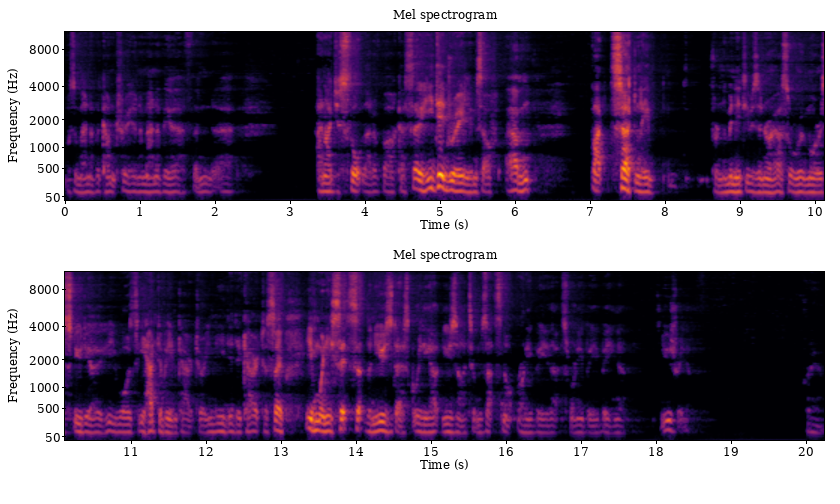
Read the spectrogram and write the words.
was a man of the country and a man of the earth. And uh, and I just thought that of Barker. So he did reel himself. Um, but certainly, from the minute he was in a rehearsal room or a studio, he was he had to be in character. He needed a character. So even when he sits at the news desk reading out news items, that's not Ronnie B. That's Ronnie B. being a newsreader. Brilliant.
